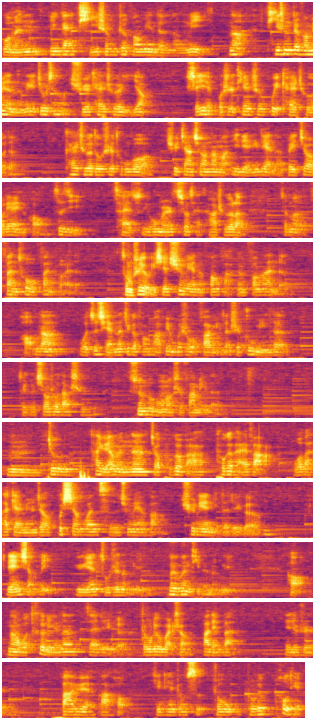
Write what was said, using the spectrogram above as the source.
我们应该提升这方面的能力。那提升这方面的能力，就像学开车一样，谁也不是天生会开车的，开车都是通过去驾校那么一点一点的被教练也好，自己踩油门就踩刹车了。这么犯错误犯出来的，总是有一些训练的方法跟方案的。好，那我之前的这个方法并不是我发明的，是著名的这个销售大师孙路红老师发明的。嗯，就他原文呢叫扑克法、扑克牌法，我把它改名叫不相关词训练法，训练你的这个联想力、语言组织能力、问问题的能力。好，那我特别呢，在这个周六晚上八点半，也就是八月八号，今天周四、周五、周六，后天，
